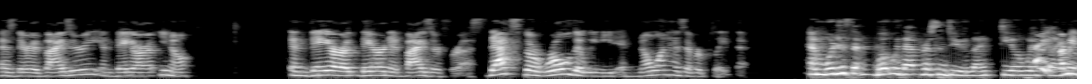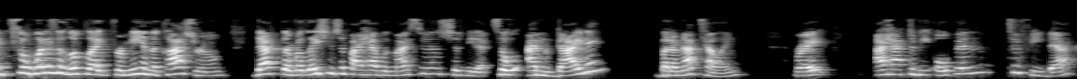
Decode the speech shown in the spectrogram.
as their advisory and they are, you know, and they are, they are an advisor for us. That's the role that we need and no one has ever played that. And what is that, what would that person do? Like deal with right. like, I mean, so what does it look like for me in the classroom? That the relationship I have with my students should be that. So I'm guiding, but I'm not telling, right? I have to be open to feedback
